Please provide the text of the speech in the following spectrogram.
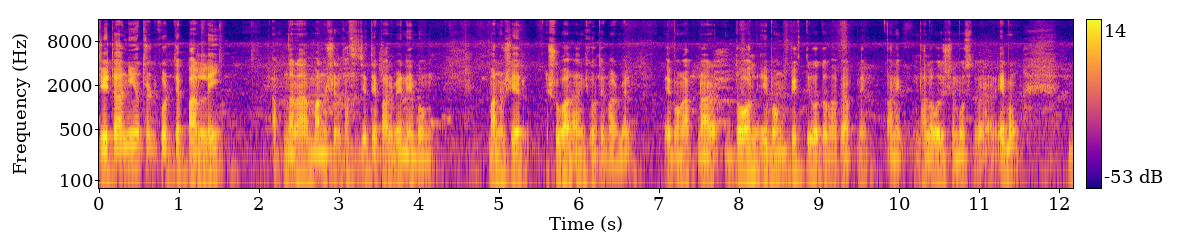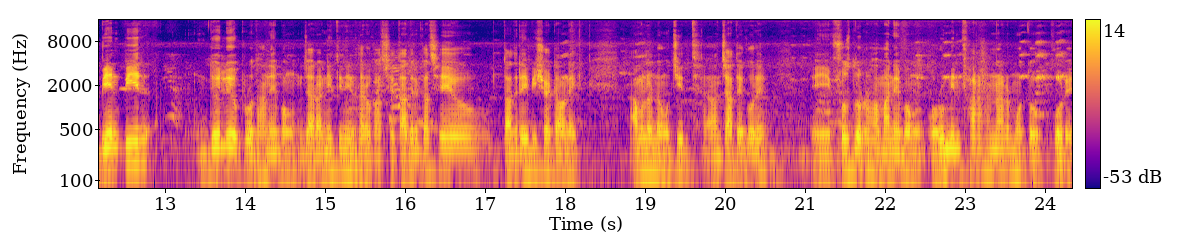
যেটা নিয়ন্ত্রণ করতে পারলেই আপনারা মানুষের কাছে যেতে পারবেন এবং মানুষের শুভাকাঙ্ক্ষী হতে পারবেন এবং আপনার দল এবং ব্যক্তিগতভাবে আপনি অনেক ভালো পজিশন বসতে পারবেন। এবং বিএনপির দলীয় প্রধান এবং যারা নীতি নির্ধারক আছে, তাদের কাছেও তাদের এই বিষয়টা অনেক আমলে নেওয়া উচিত যাতে করে এই ফজলুর রহমান এবং রুমিন ফারহানার মতো করে,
